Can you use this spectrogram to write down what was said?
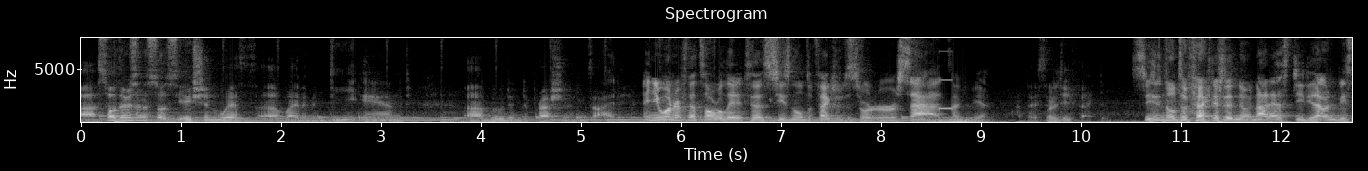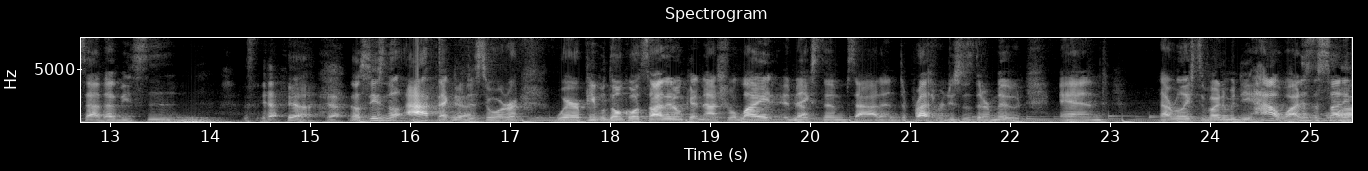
Uh, so there's an association with uh, vitamin D and uh, mood and depression anxiety. And you wonder if that's all related to seasonal defective disorder or SAD. Yeah. I said defective. Seasonal defective, no, not STD. That wouldn't be sad. That would be SID. Yeah, Yeah. yeah. No, seasonal affective Yeah. disorder, where people don't go outside, they don't get natural light, it makes them sad and depressed, reduces their mood. And that relates to vitamin D. How? Why does the sun even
